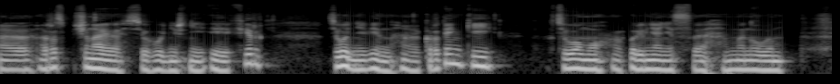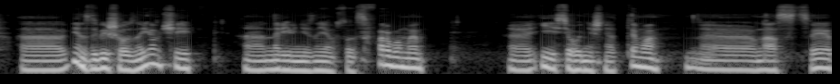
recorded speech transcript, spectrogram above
Е, Розпочинаю сьогоднішній ефір. Сьогодні він е, коротенький в цілому в порівнянні з е, минулим. Він здебільшого знайомчий на рівні знайомства з фарбами. І сьогоднішня тема у нас це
